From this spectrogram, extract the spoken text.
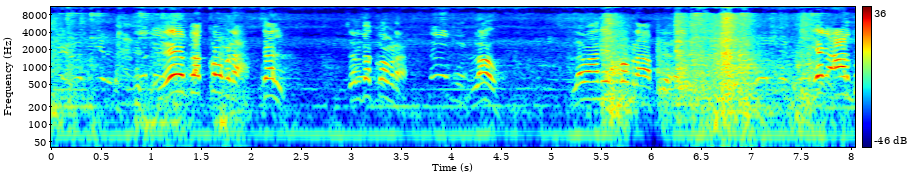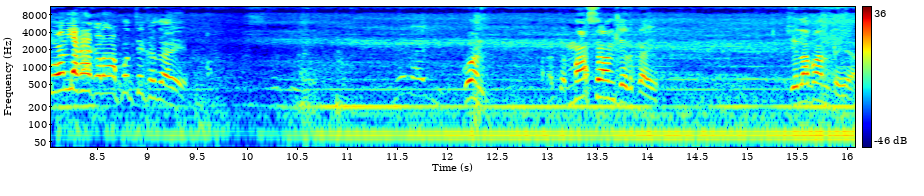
ए बघ कोंबडा चल. चल बघ कोबडा. लाव. लाव आणि कोबडा आपलं. एक आर दोन लाखा करा आपण तिकडे आहे कोण? आता मासं आणतात काय? चिला बांधतं या.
